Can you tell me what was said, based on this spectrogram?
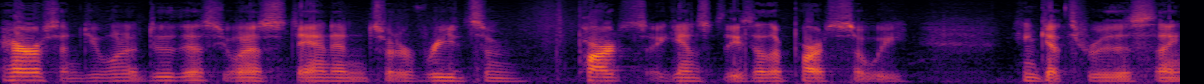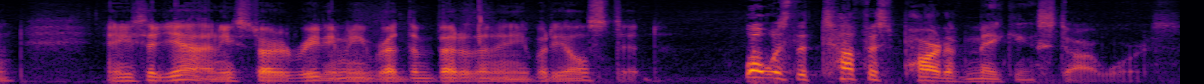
Harrison, do you want to do this? You want to stand and sort of read some parts against these other parts so we can get through this thing? And he said, yeah, and he started reading them. He read them better than anybody else did. What was the toughest part of making Star Wars?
